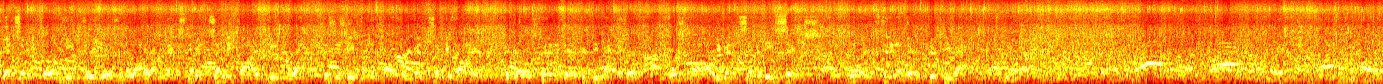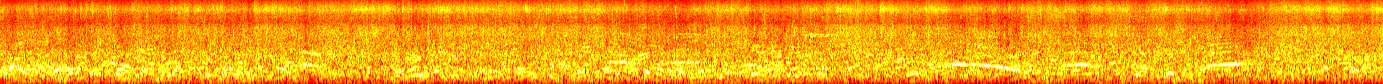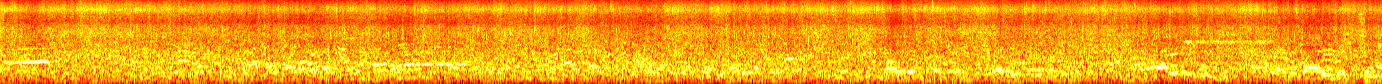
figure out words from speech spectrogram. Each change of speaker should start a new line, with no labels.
event 74 heat 3 is in the water. Up next, event 75 heat 1. This is the final call for event 75. The girls 10 under 50 backstroke. First call, event 76. Boys 10 under 50 back.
